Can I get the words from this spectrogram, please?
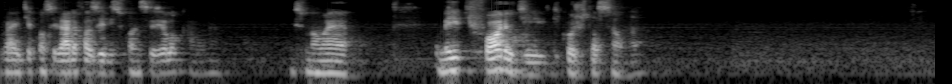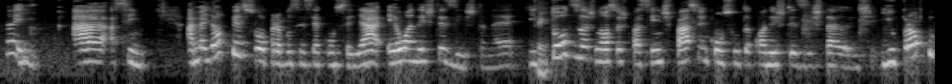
vai te aconselhar a fazer isso com anestesia local. Né? Isso não é, é meio que fora de, de cogitação, né? Aí, assim, a melhor pessoa para você se aconselhar é o anestesista, né? E Sim. todas as nossas pacientes passam em consulta com o anestesista antes. E o próprio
